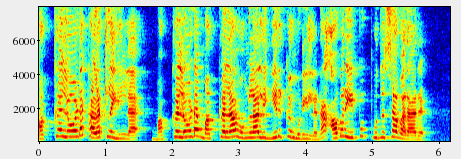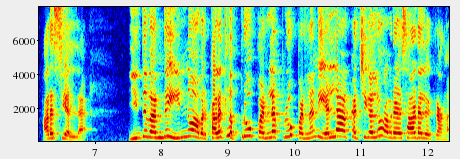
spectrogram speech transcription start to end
மக்களோட களத்துல இல்ல மக்களோட மக்களா உங்களால இருக்க முடியலன்னா அவர் இப்போ புதுசா வராரு. அரசியல்ல. இது வந்து இன்னும் அவர் களத்துல ப்ரூவ் பண்ணல ப்ரூவ் பண்ணலன்னு எல்லா கட்சிகளும் அவரை சாடல் வைக்கிறாங்க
